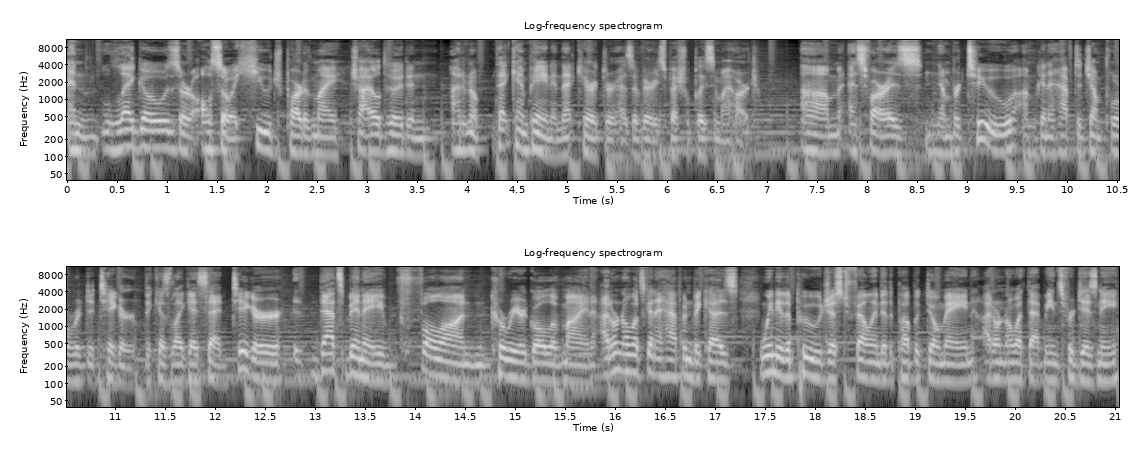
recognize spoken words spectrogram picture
And Legos are also a huge part of my childhood, and I don't know that campaign and that character has a very special place in my heart. Um, as far as number two, I'm going to have to jump forward to Tigger because, like I said, Tigger, that's been a full on career goal of mine. I don't know what's going to happen because Winnie the Pooh just fell into the public domain. I don't know what that means for Disney.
